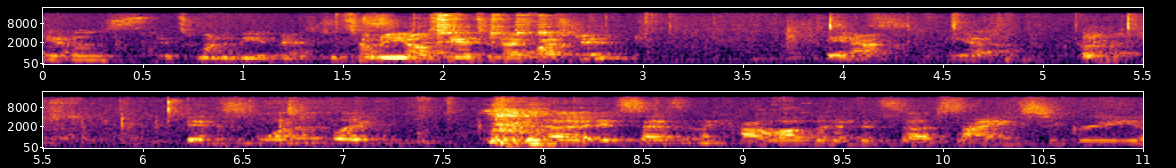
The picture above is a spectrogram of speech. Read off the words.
yeah, it's one of the advanced. Can somebody else answer that question? It's, yeah. It's one of like, uh, it says in the catalog that if it's a science degree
